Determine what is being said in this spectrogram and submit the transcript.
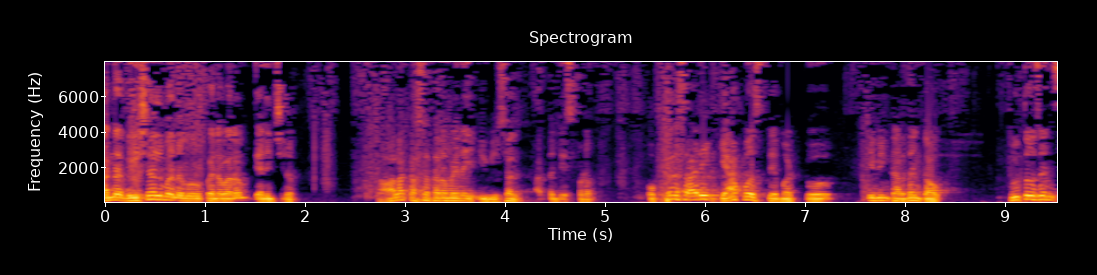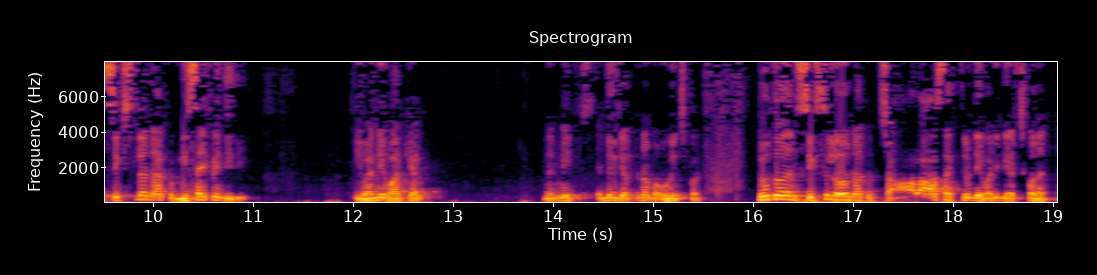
అన్న విషయాలు మనము పోయిన వారం ధ్యానించినాం. చాలా కష్టతరమైన ఈ విషయాలు అర్థం చేసుకోవడం. ఒక్కసారి గ్యాప్ వస్తే మటుకు ఇవి ఇంక అర్థం కావు. టూ లో నాకు మిస్ అయిపోయింది ఇది. ఇవన్నీ వాక్యాలు. నేను మీకు ఎందుకు చెప్తున్నా ఊహించుకోండి. టూ లో నాకు చాలా ఆసక్తి ఉండే ఇవన్నీ నేర్చుకోవాలని.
